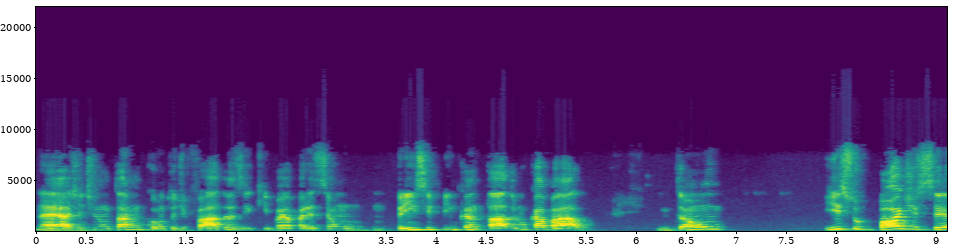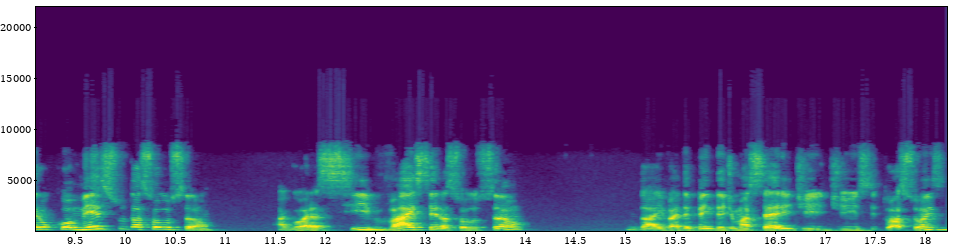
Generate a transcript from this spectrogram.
Né? A gente não está num conto de fadas e que vai aparecer um, um príncipe encantado no cavalo. Então, isso pode ser o começo da solução. Agora, se vai ser a solução, daí vai depender de uma série de, de situações.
